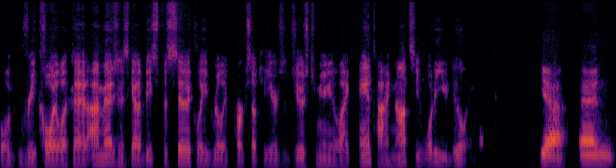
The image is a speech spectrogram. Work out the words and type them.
will recoil at that. I imagine it's got to be specifically really perks up the ears of the Jewish community, like anti-Nazi. What are you doing? Yeah, and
